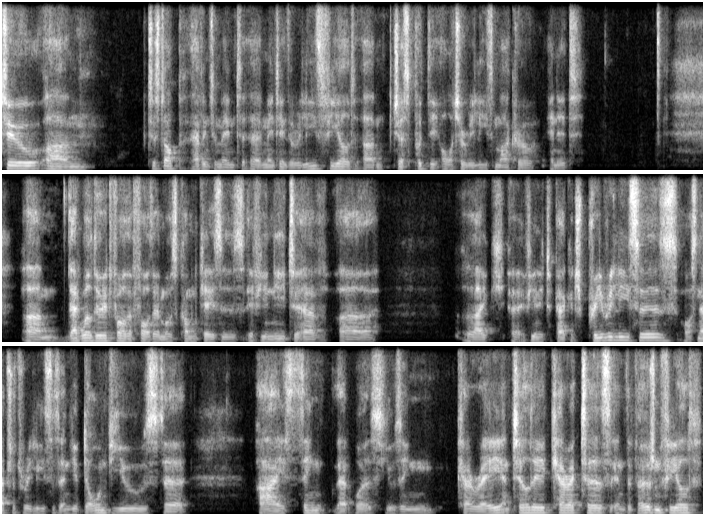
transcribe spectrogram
to um, to stop having to maintain, uh, maintain the release field, um, just put the auto release macro in it. Um, that will do it for the for the most common cases. If you need to have uh, like uh, if you need to package pre-releases or snapshot releases and you don't use the I think that was using caret and tilde characters in the version field.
